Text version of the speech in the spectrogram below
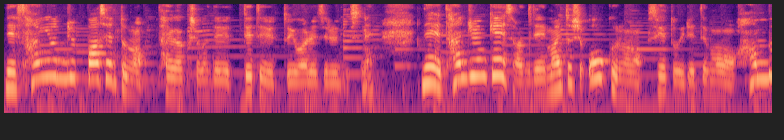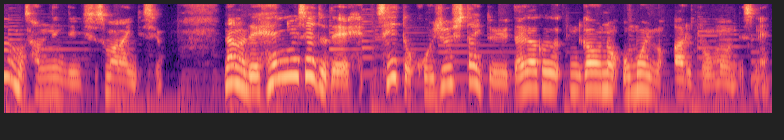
で3、40%の退学者が出出てると言われてるんですね。で、単純計算で毎年多くの生徒を入れても半分も3年で進まないんですよ。なので、編入制度で生徒を補充したいという大学側の思いもあると思うんですね。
